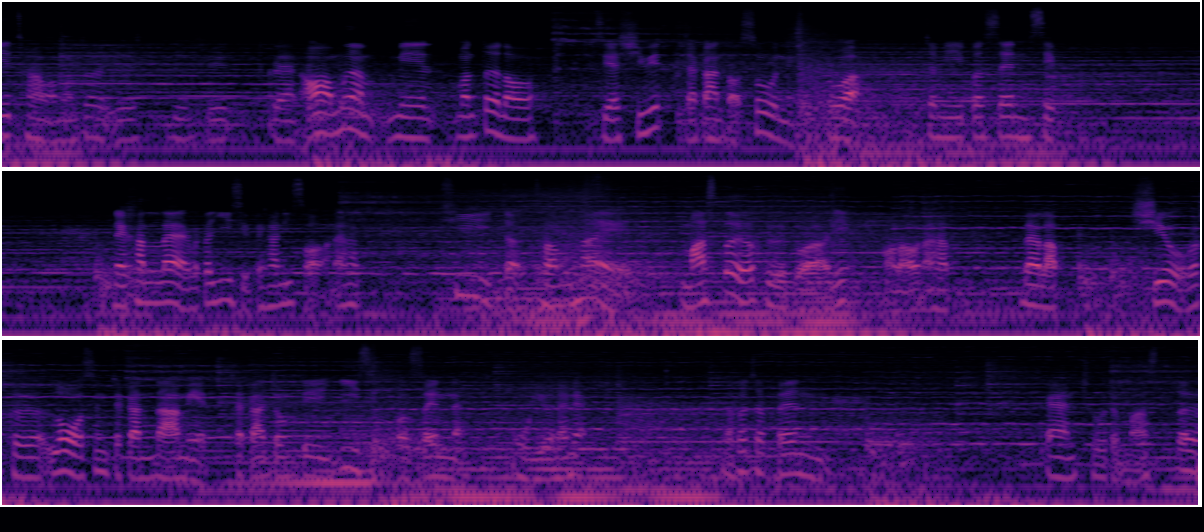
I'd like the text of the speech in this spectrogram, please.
each time a monster is defeat grand อ๋อเมื่อมีมอนเตอร์เราเสียชีวิตจากการต่อสู้หนึ่งตัวจะมีเปอร์เซ็นต์ 10 ในขั้นแรกแล้วก็ 20 ในขั้นที่ 2 นะครับ ที่จะทำให้มาสเตอร์ก็คือตัวนี้ของเรานะครับ ได้รับ ชิลก็คือโล่ซึ่งจะกันดาเมจจากการโจมตี 20%นะโอ้เยอะนะเนี่ย แล้วก็จะเป็นการ to the master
